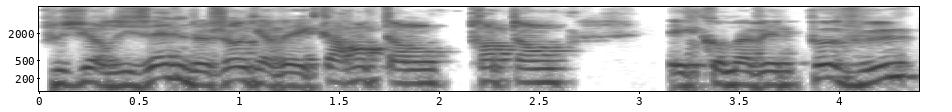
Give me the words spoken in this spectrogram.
plusieurs dizaines de gens qui avaient 40 ans, 30 ans, et qu'on avait peu vu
